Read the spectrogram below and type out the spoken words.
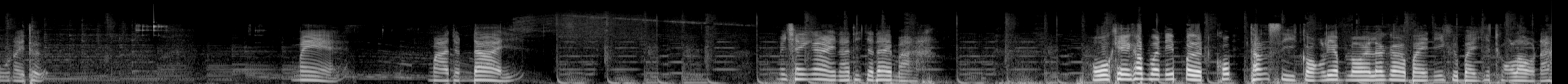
ว์หน่อยเถอะ แม่ มาจนได้ ไม่ใช่ง่ายนะที่จะได้มา โอเคครับวันนี้เปิดครบทั้ง 4 กล่องเรียบร้อยแล้วก็ใบนี้คือใบฮิตของเรานะ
